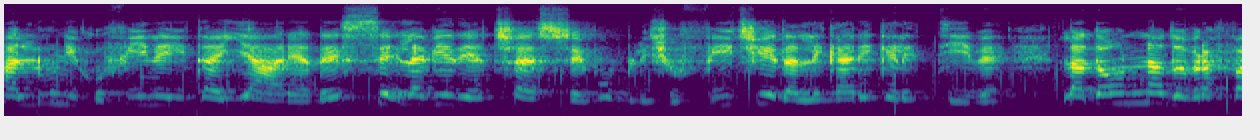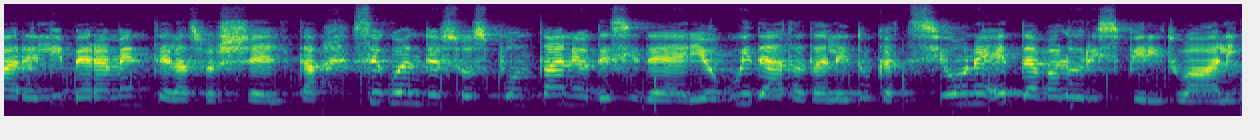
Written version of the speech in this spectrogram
all'unico fine di tagliare ad esse la via di accesso ai pubblici uffici ed alle cariche elettive. La donna dovrà fare liberamente la sua scelta, seguendo il suo spontaneo desiderio, guidata dall'educazione e da valori spirituali,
